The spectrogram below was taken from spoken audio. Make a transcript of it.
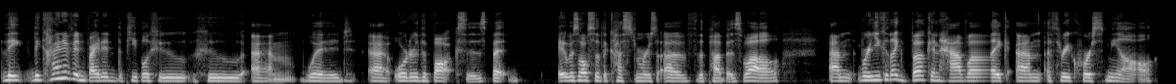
they they kind of invited the people who who um would uh, order the boxes, but it was also the customers of the pub as well. Um, where you could like book and have like um, a three course meal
